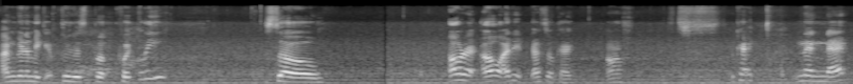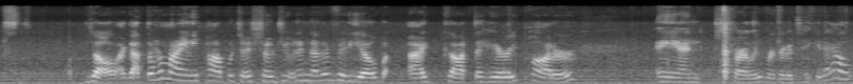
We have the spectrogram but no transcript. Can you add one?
I'm going to make it through this book quickly. So, alright. Oh, I didn't. That's okay. Oh, okay. And then next, y'all, I got the Hermione Pop, which I showed you in another video, but I got the Harry Potter. And Charlie, we're going to take it out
